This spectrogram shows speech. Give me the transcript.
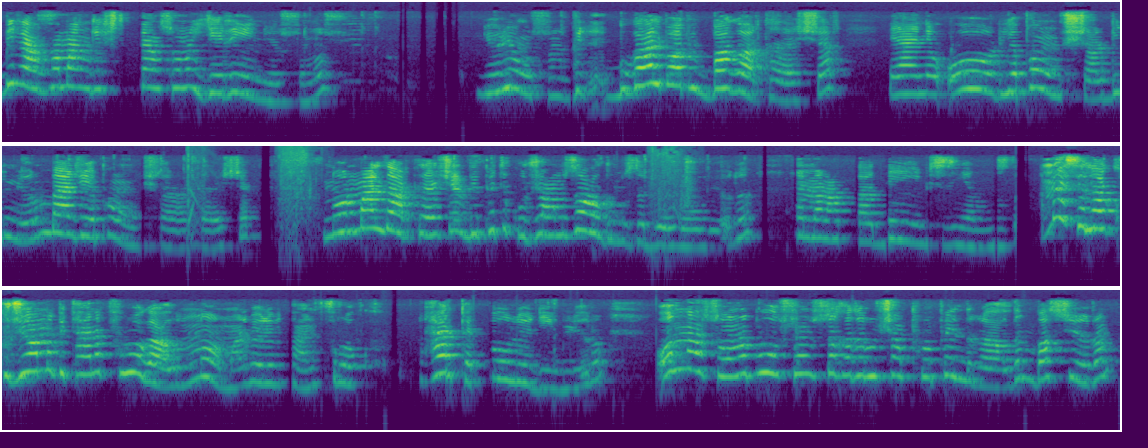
biraz zaman geçtikten sonra yere iniyorsunuz. Görüyor musunuz? Bu galiba bir bug arkadaşlar. Yani o yapamamışlar bilmiyorum. Bence yapamamışlar arkadaşlar. Normalde arkadaşlar bir peti kucağımıza aldığımızda böyle oluyordu. Hemen hatta deneyeyim sizin yanınızda. Mesela kucağıma bir tane frog aldım. Normal böyle bir tane frog. Her pette oluyor diye biliyorum. Ondan sonra bu sonsuza kadar uçan propeller aldım. Basıyorum.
